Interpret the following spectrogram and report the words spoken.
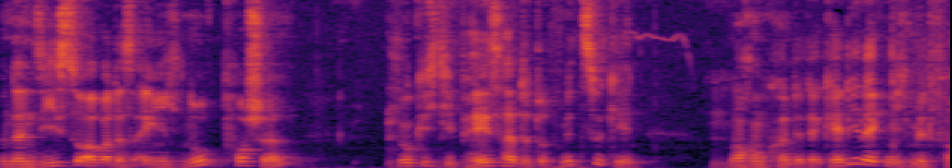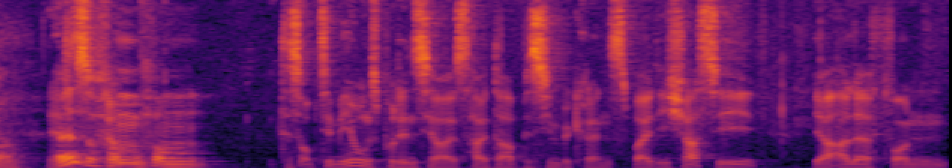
Und dann siehst du aber, dass eigentlich nur Porsche wirklich die Pace hatte, dort mitzugehen. Hm. Warum konnte der Cadillac nicht mitfahren? Ja, also vom, vom das Optimierungspotenzial ist halt da ein bisschen begrenzt, weil die Chassis ja alle von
